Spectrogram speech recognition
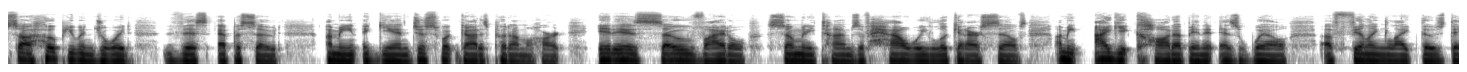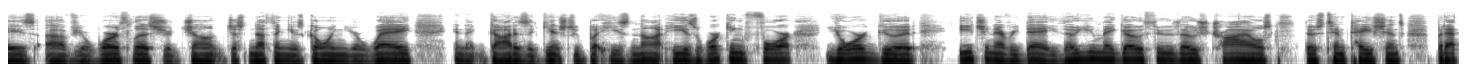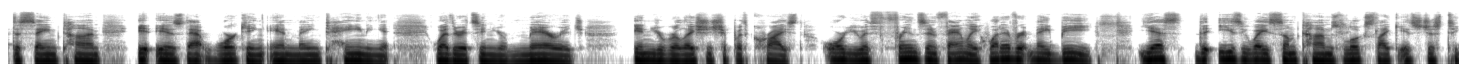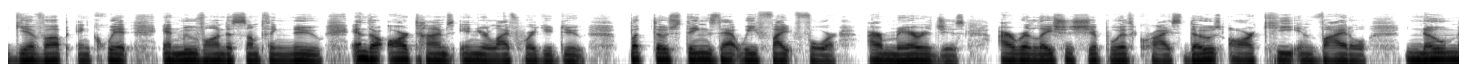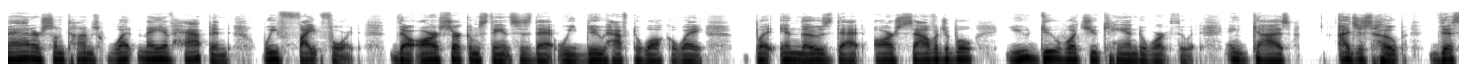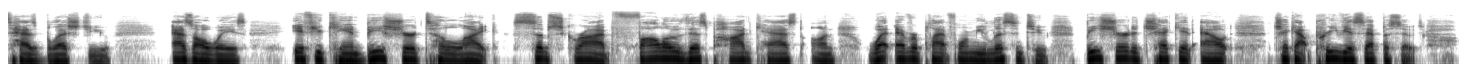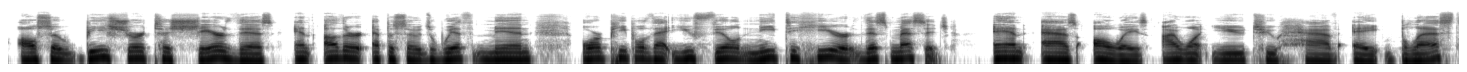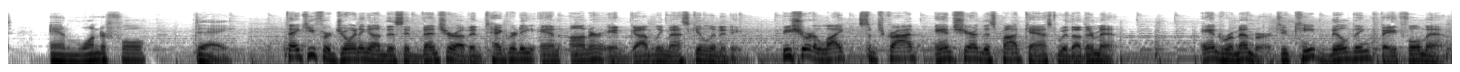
So I hope you enjoyed this episode. I mean, again, just what God has put on my heart. It is so vital so many times of how we look at ourselves. I mean, I get caught up in it as well of feeling like those days of you're worthless, you're junk, just nothing is going your way and that God is against you, but he's not. He is working for your good each and every day, though you may go through those trials, those temptations, but at the same time, it is that working and maintaining it, whether it's in your marriage, in your relationship with Christ or you with friends and family, whatever it may be. Yes, the easy way sometimes looks like it's just to give up and quit and move on to something new. And there are times in your life where you do, but those things that we fight for, our marriages, our relationship with Christ, those are key and vital. No matter sometimes what may have happened, we fight for it. There are circumstances that we do have to walk away, but in those that are salvageable, you do what you can to work through it. And guys, I just hope this has blessed you. As always, If you can, be sure to like, subscribe, follow this podcast on whatever platform you listen to. Be sure to check it out, check out previous episodes. Also, be sure to share this and other episodes with men or people that you feel need to hear this message. And as always, I want you to have a blessed and wonderful day. Thank you for joining on this adventure of integrity and honor in godly masculinity. Be sure to like, subscribe, and share this podcast with other men. And remember to keep building faithful men.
